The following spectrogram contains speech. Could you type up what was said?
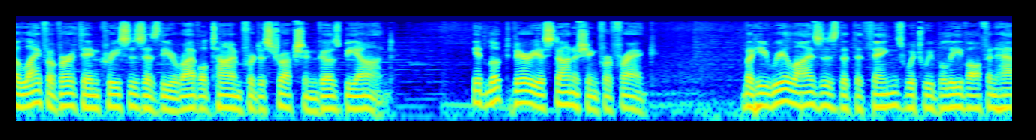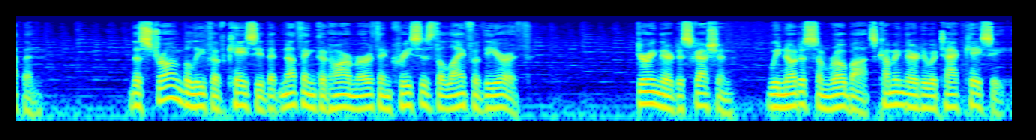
the life of Earth increases as the arrival time for destruction goes beyond. It looked very astonishing for Frank. But he realizes that the things which we believe often happen. The strong belief of Casey that nothing could harm Earth increases the life of the Earth. During their discussion, we notice some robots coming there to attack Casey.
